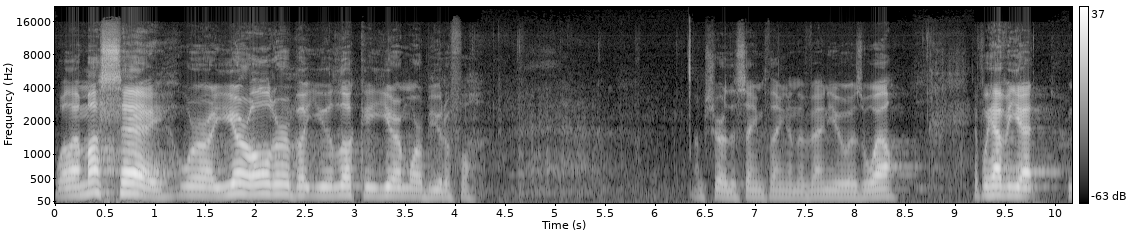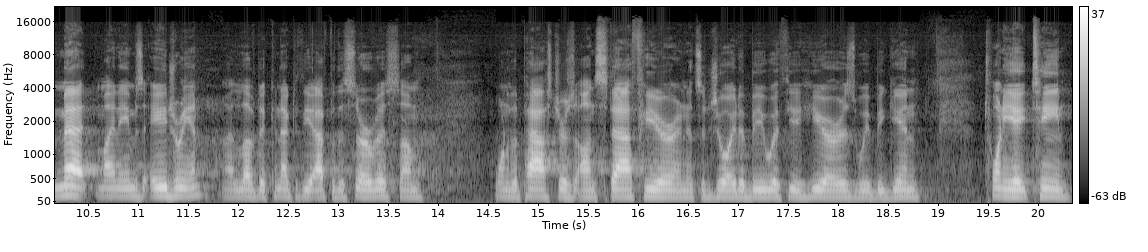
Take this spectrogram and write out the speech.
Well, I must say, we're a year older, but you look a year more beautiful. I'm sure the same thing in the venue as well. If we haven't yet met, my name is Adrian. I'd love to connect with you after the service. I'm one of the pastors on staff here, and it's a joy to be with you here as we begin 2018.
